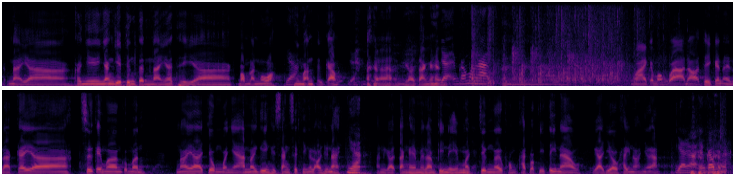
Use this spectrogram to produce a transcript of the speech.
Cái này à, coi như nhân dịp chương trình này á, thì à, bông là anh mua. Dạ. nhưng mà anh tự cắm. Dạ. anh gửi tặng em. Dạ em cảm ơn anh. Ngoài cái món quà đó thì cái này là cái à, sứ cái mơn của mình nói à, chung và nhà anh nói riêng thì sản xuất những cái loại thứ này. Dạ. Anh gửi tặng em để làm kỷ niệm mà trưng ở phòng khách hoặc chị tí nào ra vô thấy nó nhớ anh. Dạ rồi em cảm ơn anh.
